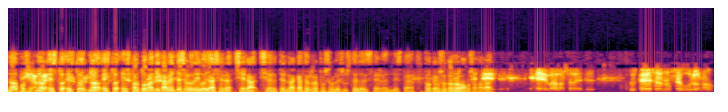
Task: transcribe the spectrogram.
No, pues dígame, no, esto, esto, no, esto, esto automáticamente se lo digo ya, será, será, se tendrá que hacer responsables ustedes de, de esta, porque nosotros no lo vamos a pagar. Eh, eh, vamos a ver. Ustedes son un seguro, ¿no?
